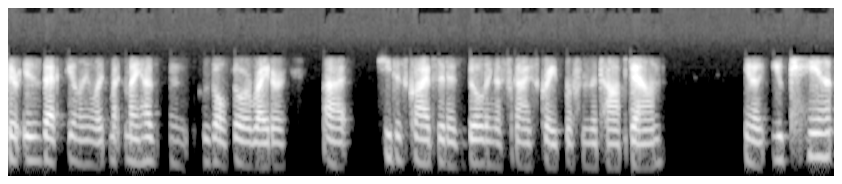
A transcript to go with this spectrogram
there is that feeling like my, my husband, who's also a writer, uh, he describes it as building a skyscraper from the top down. You know, you can't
